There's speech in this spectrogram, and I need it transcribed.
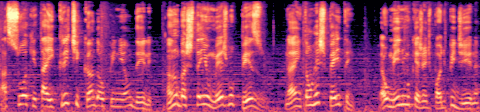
a sua que está aí criticando a opinião dele. Ambas têm o mesmo peso, né? Então respeitem. É o mínimo que a gente pode pedir, né?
